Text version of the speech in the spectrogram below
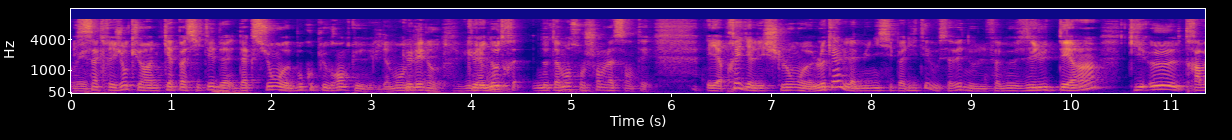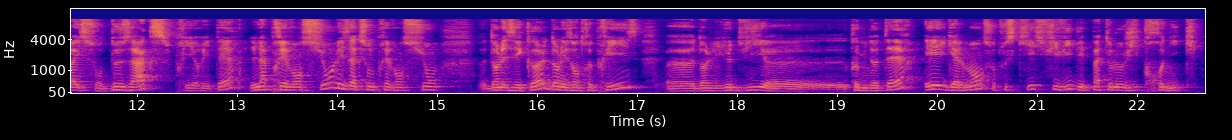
Mais 5 régions qui ont une capacité d'action euh, beaucoup plus grande que, évidemment, que les nôtres. Que les nôtres, notamment sur le champ de la santé. Et après, il y a l'échelon euh, local, la municipalité, vous savez, nos fameux élus de terrain, qui, eux, travaillent sur deux axes prioritaires. La prévention, les actions de prévention euh, dans les écoles, dans les entreprises, dans les lieux de vie communautaires, et également sur tout ce qui est suivi des pathologies chroniques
